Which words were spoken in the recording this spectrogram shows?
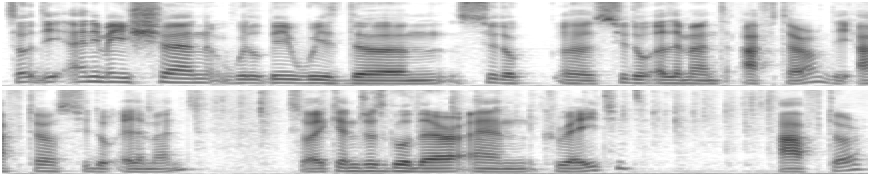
So the animation will be with the um, pseudo, uh, pseudo element after, the after pseudo element. So I can just go there and create it after.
